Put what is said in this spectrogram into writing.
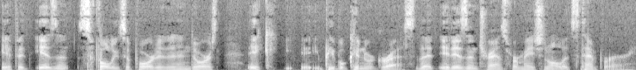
if it isn't fully supported and endorsed, it, people can regress. That it isn't transformational; it's temporary.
